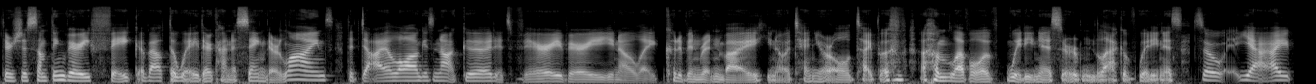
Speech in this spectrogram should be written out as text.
There's just something very fake about the way they're kind of saying their lines. The dialogue is not good. It's very, very, you know, like could have been written by, you know, a 10 year old type of um, level of wittiness or lack of wittiness. So, yeah, I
